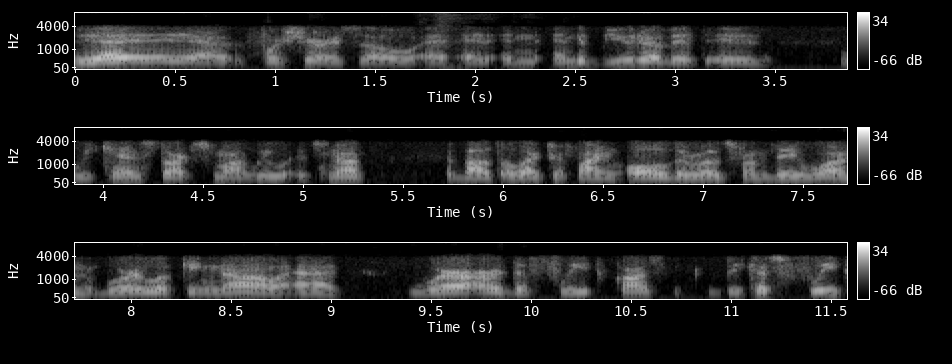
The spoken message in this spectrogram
Yeah, yeah, yeah, for sure. So, and, and the beauty of it is we can start smartly. It's not about electrifying all the roads from day one. We're looking now at where are the fleet costs because fleet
